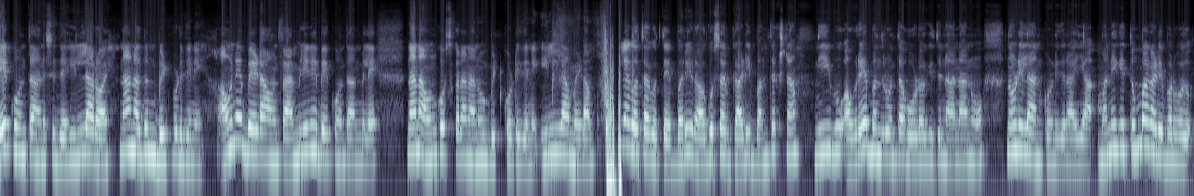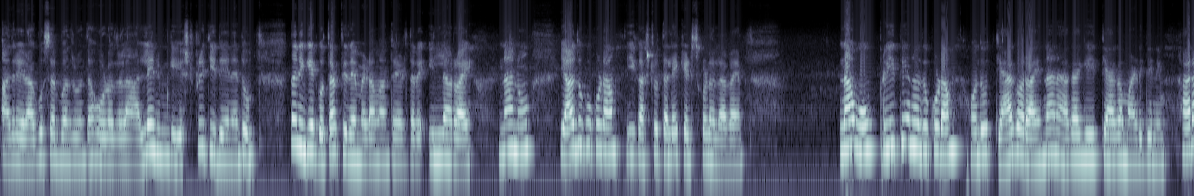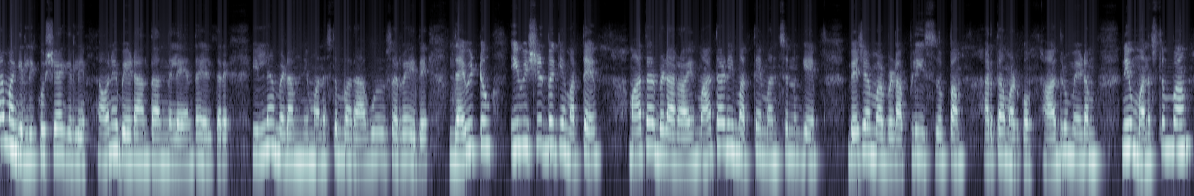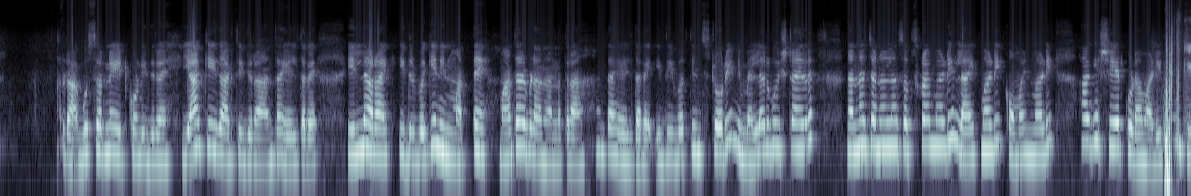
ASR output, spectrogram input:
ಬೇಕು ಅಂತ ಅನಿಸಿದೆ ಇಲ್ಲ ರಾಯ್, ನಾನು ಅದನ್ನು ಬಿಟ್ಬಿಡ್ತೀನಿ. ಅವನೇ ಬೇಡ, ಅವ್ನ ಫ್ಯಾಮಿಲಿನೇ ಬೇಕು ಅಂತ ಅಂದಮೇಲೆ ನಾನು ಅವನಿಗೋಸ್ಕರ ನಾನು ಬಿಟ್ಕೊಟ್ಟಿದ್ದೀನಿ. ಇಲ್ಲ ಮೇಡಮ್ ಇಲ್ಲೇ ಗೊತ್ತಾಗುತ್ತೆ. ಬರೀ ರಾಘು ಸರ್ ಗಾಡಿ ಬಂದ ತಕ್ಷಣ ನೀವು ಅವರೇ ಬಂದರು ಅಂತ ಓಡೋಗಿದ್ದನ್ನ ನಾನು ನೋಡಿಲ್ಲ ಅಂದ್ಕೊಂಡಿದ್ದೀರಾ ಅಯ್ಯ ಮನೆಗೆ ತುಂಬ ಗಾಡಿ ಬರ್ಬೋದು. ಆದರೆ ರಾಘು ಸರ್ ಬಂದರು ಅಂತ ಓಡೋದ್ರಲ್ಲ, ಅಲ್ಲೇ ನಿಮಗೆ ಎಷ್ಟು ಪ್ರೀತಿ ಇದೆ ಅನ್ನೋದು ನನಗೆ ಗೊತ್ತಾಗ್ತಿದೆ ಮೇಡಮ್ ಅಂತ ಹೇಳ್ತಾರೆ, ಇಲ್ಲ ರಾಯ್, ನಾನು ಯಾವುದಕ್ಕೂ ಕೂಡ ಈಗ ಅಷ್ಟು ತಲೆ ಕೆಡಿಸ್ಕೊಳ್ಳಲ್ಲ ರಾಯ್. ನಾವು ಪ್ರೀತಿ ಅನ್ನೋದು ಕೂಡ ಒಂದು ತ್ಯಾಗ ರಾಯ್, ನಾನು ಹಾಗಾಗಿ ತ್ಯಾಗ ಮಾಡಿದ್ದೀನಿ. ಆರಾಮಾಗಿರಲಿ, ಖುಷಿಯಾಗಿರಲಿ, ಅವನೇ ಬೇಡ ಅಂತ ಅಂದಮೇಲೆ ಅಂತ ಹೇಳ್ತಾರೆ. ಇಲ್ಲ ಮೇಡಮ್ ನಿಮ್ಮ ಮನಸ್ಸು ತುಂಬ ರಾಗು ಸರ್ರೇ ಇದೆ. ದಯವಿಟ್ಟು ಈ ವಿಷಯದ ಬಗ್ಗೆ ಮತ್ತೆ ಮಾತಾಡಬೇಡ ರಾಯ್, ಮಾತಾಡಿ ಮತ್ತೆ ಮನಸ್ಸನಿಗೆ ಬೇಜಾರು ಮಾಡಬೇಡ. ಪ್ಲೀಸ್ ಸ್ವಲ್ಪ ಅರ್ಥ ಮಾಡ್ಕೊ. ಆದರೂ ಮೇಡಮ್ ನೀವು ಮನಸ್ಸು ತುಂಬ ರಾಘು ಸರ್ನೇ ಇಟ್ಕೊಂಡಿದ್ದೀರಾ, ಯಾಕೆ ಈಗ ಆಡ್ತಿದ್ದೀರಾ ಅಂತ ಹೇಳ್ತಾರೆ. ಇಲ್ಲ ರಾಯ್, ಇದ್ರ ಬಗ್ಗೆ ನೀನು ಮತ್ತೆ ಮಾತಾಡಬೇಡ ನನ್ನ ಹತ್ರ ಅಂತ ಹೇಳ್ತಾರೆ. ಇದು ಇವತ್ತಿನ ಸ್ಟೋರಿ ನಿಮ್ಮೆಲ್ಲರಿಗೂ ಇಷ್ಟ ಆದರೆ ನನ್ನ ಚಾನಲ್ನ ಸಬ್ಸ್ಕ್ರೈಬ್ ಮಾಡಿ ಲೈಕ್ ಮಾಡಿ ಕಾಮೆಂಟ್ ಮಾಡಿ, ಹಾಗೆ ಶೇರ್ ಕೂಡ ಮಾಡಿ. Thank you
